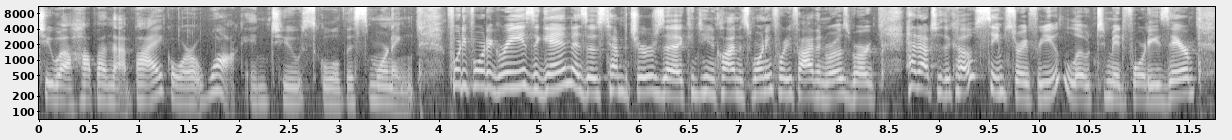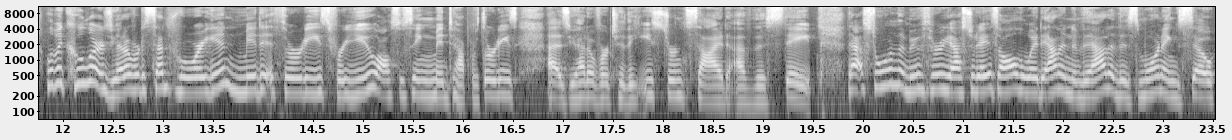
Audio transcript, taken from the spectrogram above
to uh, hop on that bike or walk into school this morning. 44 degrees again as those temperatures uh, continue to climb this morning. 45 in Roseburg. Head out to the coast. Same story for you. Low to mid 40s there. A little bit cooler as you head over to Central Oregon. Mid 30s for you. Also seeing mid to upper 30s as you head over to the eastern side of the state. That storm that moved through yesterday is all the way down in Nevada this morning. So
